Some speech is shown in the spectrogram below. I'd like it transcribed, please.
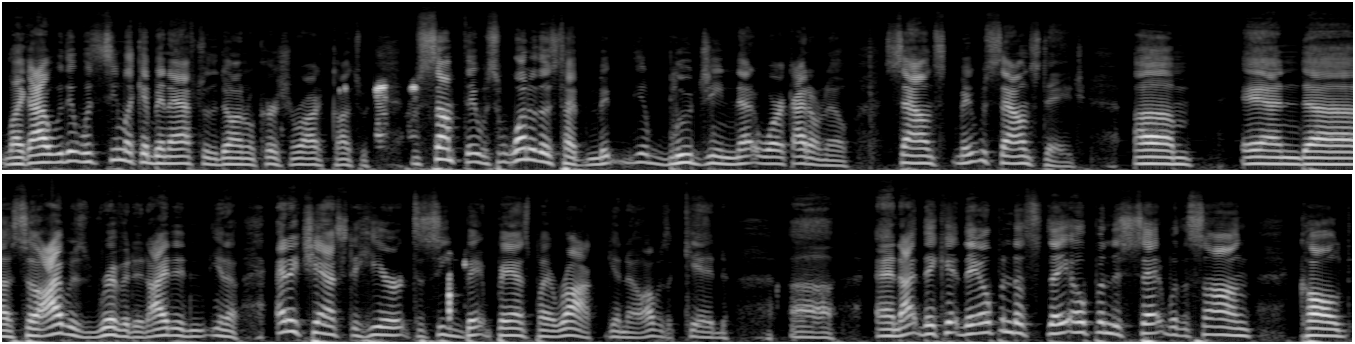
Like I would, it would seem like it'd been after the Don Kirshner rock concert. It was something. It was one of those type, maybe, you know, Blue Jean Network. I don't know. Sounds maybe it was Soundstage. Um, and uh, so I was riveted. I didn't, you know, any chance to hear to see ba- bands play rock. You know, I was a kid, uh, and I, they they opened us. They opened the set with a song called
